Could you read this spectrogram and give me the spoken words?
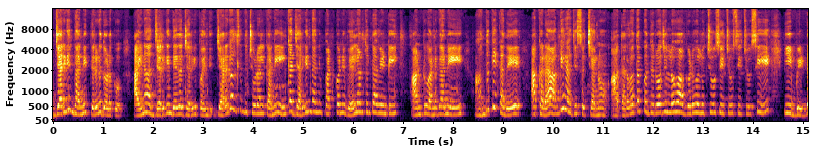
జరిగిన దాన్ని తిరగదొడకు. అయినా జరిగిందేదో జరిగిపోయింది. జరగాల్సింది చూడాలి కానీ ఇంకా జరిగిన దాన్ని పట్టుకొని వేలాడుతుంటావేంటి? అంటూ అనగానే అందుకే కదే. అక్కడ అగ్గి రాజేసి వచ్చాను. ఆ తర్వాత కొద్ది రోజుల్లో ఆ గొడవలు చూసి చూసి చూసి ఈ బిడ్డ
